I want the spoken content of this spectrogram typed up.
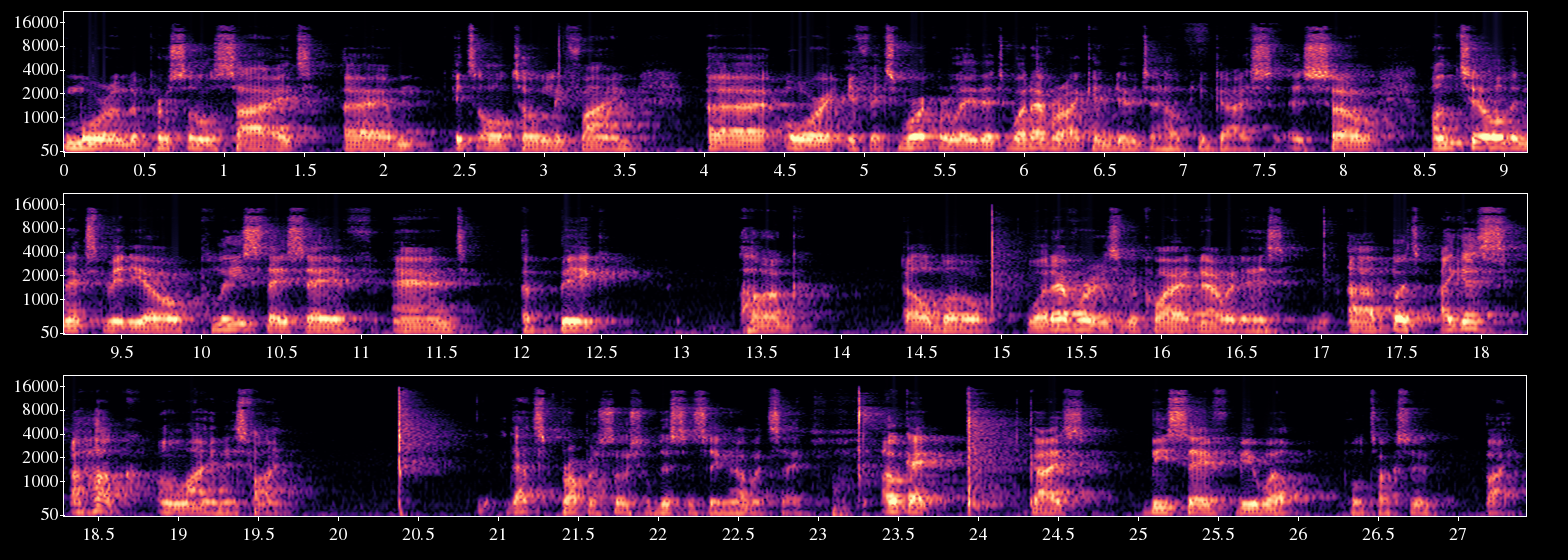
more on the personal side. Um, it's all totally fine. Uh, or if it's work related, whatever I can do to help you guys. So until the next video, please stay safe and a big hug, elbow, whatever is required nowadays. Uh, but I guess a hug online is fine. That's proper social distancing, I would say. Okay, guys, be safe, be well. We'll talk soon. Bye.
